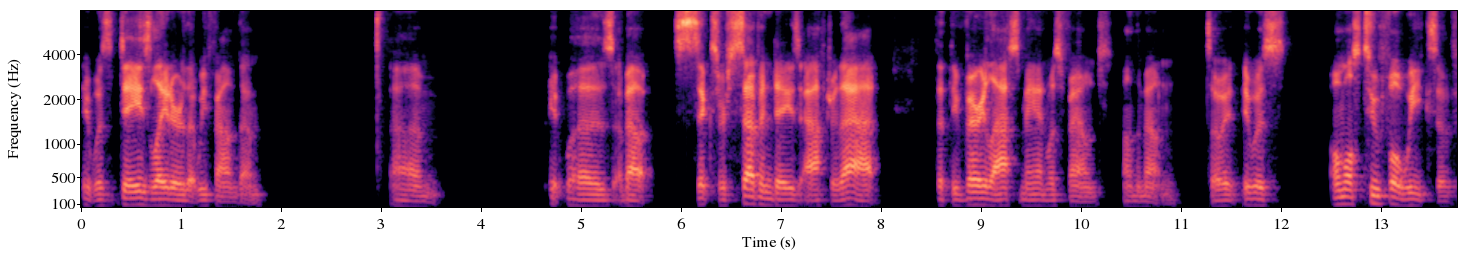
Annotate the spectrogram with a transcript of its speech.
it was days later that we found them. Um, it was about six or seven days after that that the very last man was found on the mountain. So it, it was almost two full weeks of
